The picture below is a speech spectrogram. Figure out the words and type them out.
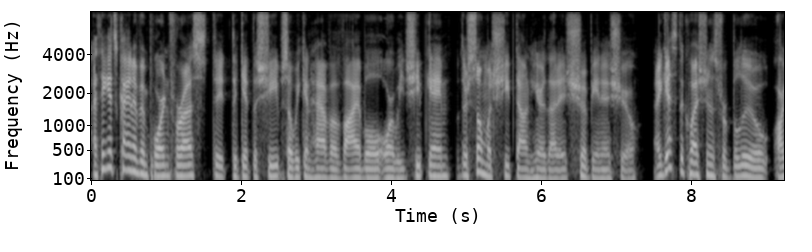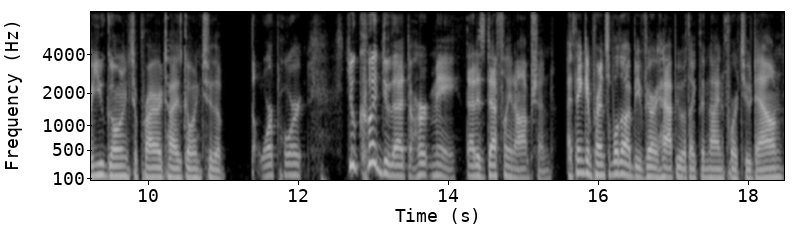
I think it's kind of important for us to, to get the sheep so we can have a viable or wheat sheep game. There's so much sheep down here that it should be an issue. I guess the question is for blue, are you going to prioritize going to the, the ore port? You could do that to hurt me. That is definitely an option. I think in principle though, I'd be very happy with like the 942 down.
